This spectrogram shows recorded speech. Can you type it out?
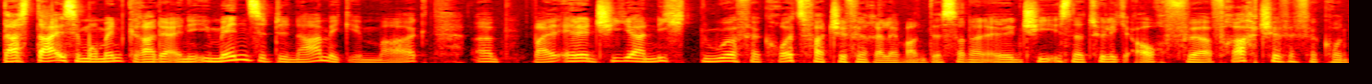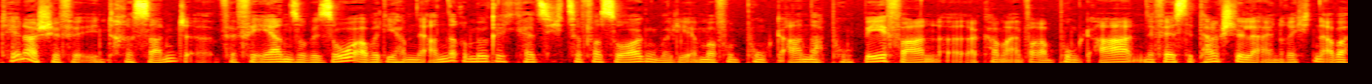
das, da ist im Moment gerade eine immense Dynamik im Markt, äh, weil LNG ja nicht nur für Kreuzfahrtschiffe relevant ist, sondern LNG ist natürlich auch für Frachtschiffe, für Containerschiffe interessant, äh, für Fähren sowieso, aber die haben eine andere Möglichkeit, sich zu versorgen, weil die immer von Punkt A nach Punkt B fahren. Äh, da kann man einfach am Punkt A eine feste Tankstelle einrichten. Aber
